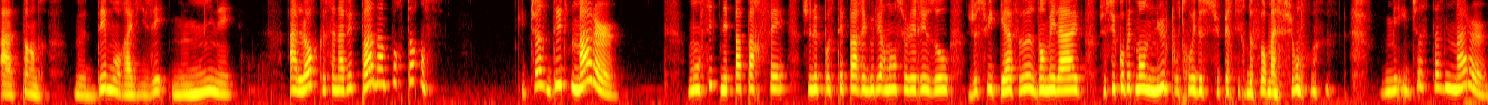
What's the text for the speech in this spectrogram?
à atteindre me démoralisaient, me minaient, alors que ça n'avait pas d'importance. It just didn't matter. Mon site n'est pas parfait, je ne postais pas régulièrement sur les réseaux, je suis gaffeuse dans mes lives, je suis complètement nulle pour trouver de super titres de formation. Mais it just doesn't matter.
